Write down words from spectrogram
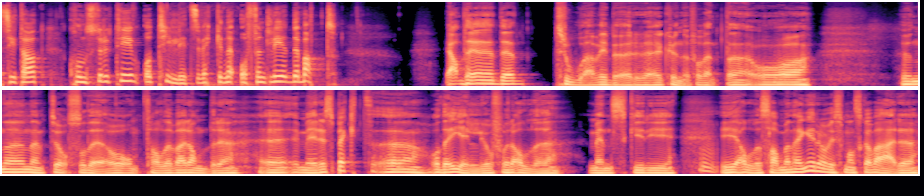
sitat, konstruktiv og tillitsvekkende offentlig debatt. Ja, det, det, tror jeg vi bør eh, kunne forvente. Og hun eh, nevnte jo også det å omtale hverandre eh, med respekt. Og det gjelder jo for alle mennesker i, mm. i alle sammenhenger. Og hvis man skal være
